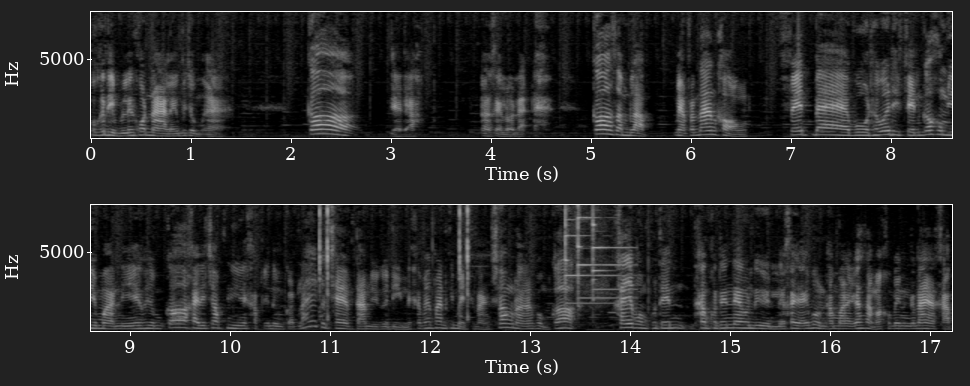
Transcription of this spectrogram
ปกติผมเล่นโคตรนานเลยคุณผู้ชมอ่าก็เดี๋ยวเดี๋ยว โอเคโหลดแล้ว ก็สำหรับแมปทางด้านของเฟสแบร์โวทาวเวอร์ดีเฟนก็คงมีประมาณนี้ผมก็ใครที่ชอบคลิปนี้นะครับอย่าลืมกดไลค์กดแชร์ตามอยู่กระดิ่งนะครับให้พลาดคลิปใหม่ทางช่องนะครับผมก็ใครอยากให้ผมคอนเทนต์ทำคอนเทนต์แนวอื่นๆหรือใครอยากให้ผมทำอะไรก็สามารถคอมเมนต์กันได้นะครับ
